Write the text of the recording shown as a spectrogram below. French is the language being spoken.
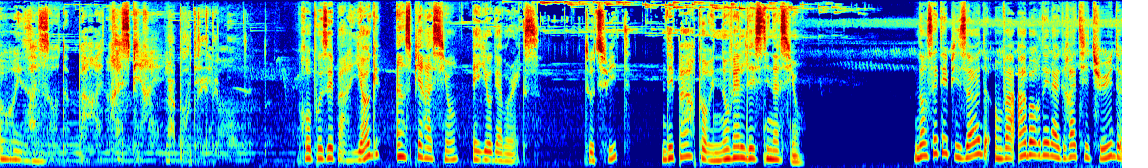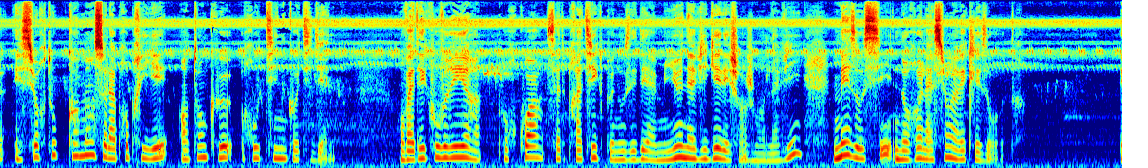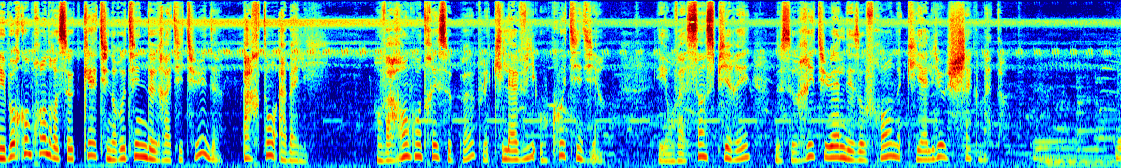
horizon. de paraître, respirer la beauté des mondes. Proposé par Yog, Inspiration et Yoga Breaks. Tout de suite, départ pour une nouvelle destination. Dans cet épisode, on va aborder la gratitude et surtout comment se l'approprier en tant que routine quotidienne. On va découvrir pourquoi cette pratique peut nous aider à mieux naviguer les changements de la vie, mais aussi nos relations avec les autres. Et pour comprendre ce qu'est une routine de gratitude, partons à Bali. On va rencontrer ce peuple qui la vit au quotidien et on va s'inspirer de ce rituel des offrandes qui a lieu chaque matin.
